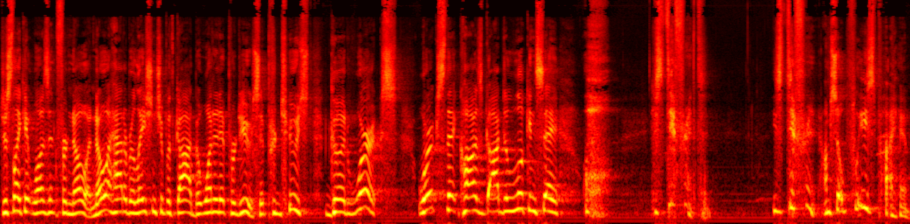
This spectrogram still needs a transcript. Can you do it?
Just like it wasn't for Noah. Noah had a relationship with God, but what did it produce? It produced good works. Works that caused God to look and say, Oh, he's different. He's different. I'm so pleased by him.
